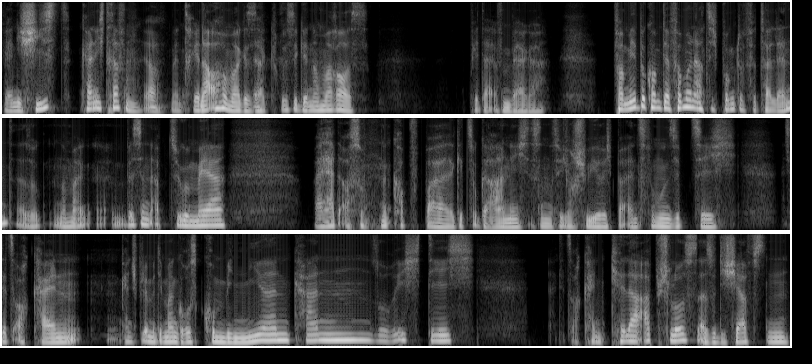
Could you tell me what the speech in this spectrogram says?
Wer nicht schießt, kann nicht treffen. Ja. Mein Trainer auch immer gesagt, ja. Grüße gehen nochmal raus. Peter Effenberger. Von mir bekommt er 85 Punkte für Talent, also nochmal ein bisschen Abzüge mehr, weil er hat auch so einen Kopfball, geht so gar nicht. Das ist natürlich auch schwierig bei 1,75. Ist jetzt auch kein kein Spieler, mit dem man groß kombinieren kann, so richtig. Hat jetzt auch keinen Killer-Abschluss. Also die schärfsten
